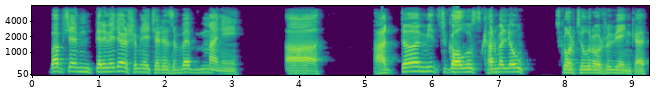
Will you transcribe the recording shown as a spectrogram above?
— В общем, переведешь мне через WebMoney. — А... — А то мицголу скормлю, — скорчил рожу Венька.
